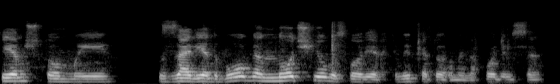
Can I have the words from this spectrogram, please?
тем, что мы завет Бога ночью в условиях тьмы, в которой мы находимся,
